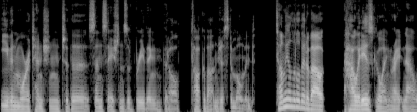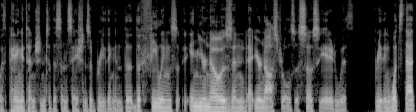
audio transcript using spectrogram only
even more attention to the sensations of breathing that I'll talk about in just a moment. Tell me a little bit about how it is going right now with paying attention to the sensations of breathing and the, the feelings in your nose and at your nostrils associated with breathing. What's that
